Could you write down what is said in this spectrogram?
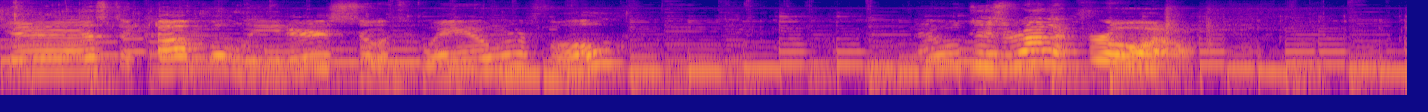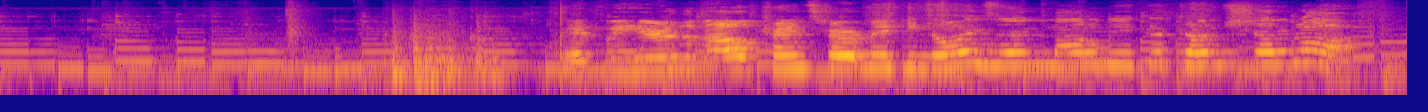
Just a couple liters so it's way over full. Then we'll just run it for a while. If we hear the valve train start making noise, then that'll be a good time to shut it off.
